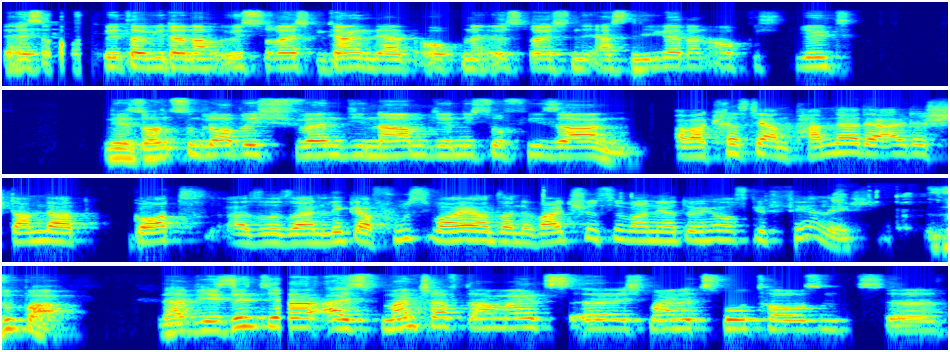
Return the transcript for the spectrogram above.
Der ist auch später wieder nach Österreich gegangen. Der hat auch in der österreichischen ersten Liga dann auch gespielt. Nee, ansonsten glaube ich, werden die Namen dir nicht so viel sagen. Aber Christian Pander, der alte Standardgott, also sein linker Fuß war ja und seine Weitschüsse waren ja durchaus gefährlich. Super. Na, wir sind ja als Mannschaft damals, äh, ich meine 2002,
